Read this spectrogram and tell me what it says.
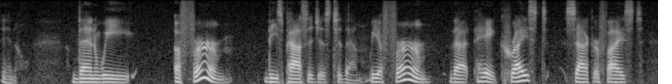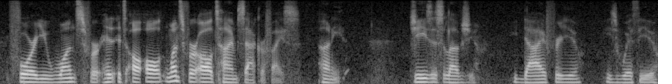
you know, then we affirm these passages to them. We affirm that, hey, Christ sacrificed for you once for it's all, all once for all time sacrifice. Honey jesus loves you. He died for you. He's with you.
